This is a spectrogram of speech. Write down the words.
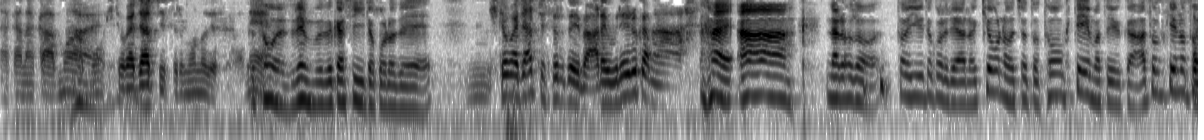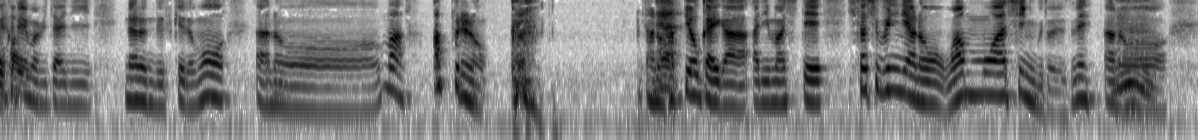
なかなか、まあ、はい。もう人がジャッジするものですからね。そうですね、難しいところで。うん。人がジャッジするといえば、あれ売れるかな？はい、ああ、なるほど。というところで、あの、今日のちょっとトークテーマというか、後付けのトークテーマみたいになるんですけども、あのーまあ、アップルの、あの、ね。発表会がありまして、久しぶりにあの、ワンモアシングとですね、あのー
